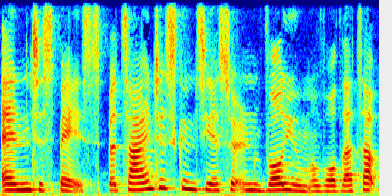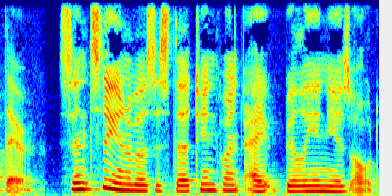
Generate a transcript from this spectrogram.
end to space, but scientists can see a certain volume of all that's out there. Since the universe is 13.8 billion years old,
